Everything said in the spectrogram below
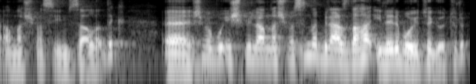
anlaşması imzaladık. E, şimdi bu işbirliği anlaşmasını da biraz daha ileri boyuta götürüp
